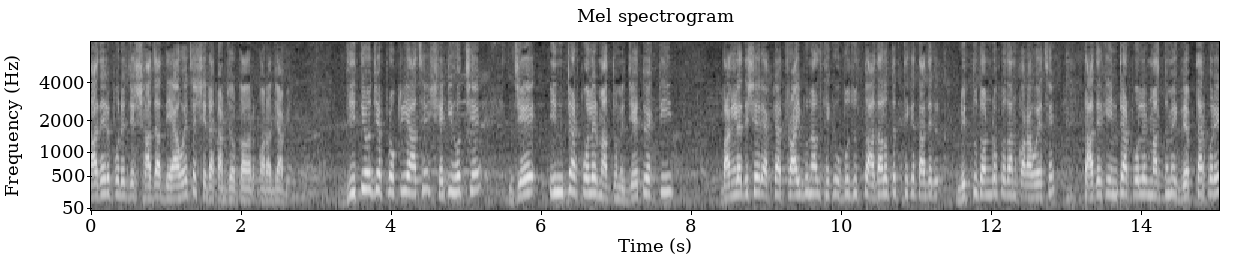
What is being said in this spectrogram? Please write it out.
তাদের উপরে যে সাজা দেওয়া হয়েছে সেটা কার্যকর করা যাবে। দ্বিতীয় যে প্রক্রিয়া আছে সেটি হচ্ছে যে ইন্টারপোলের মাধ্যমে, যেহেতু একটি বাংলাদেশের একটা ট্রাইব্যুনাল থেকে উপযুক্ত আদালতের থেকে তাদের মৃত্যুদণ্ড প্রদান করা হয়েছে, তাদেরকে ইন্টারপোলের মাধ্যমে গ্রেপ্তার করে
